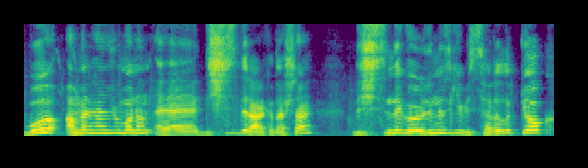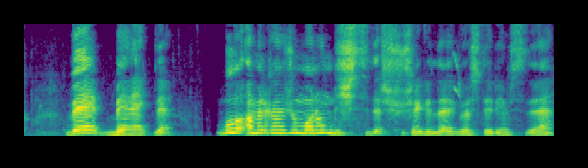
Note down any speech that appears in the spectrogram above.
Bu Amerikan Jumbo'nun eee, dişisidir arkadaşlar. Dişisinde gördüğünüz gibi sarılık yok ve benekli. Bu Amerikan Jumbo'nun dişisidir. Şu şekilde göstereyim size.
